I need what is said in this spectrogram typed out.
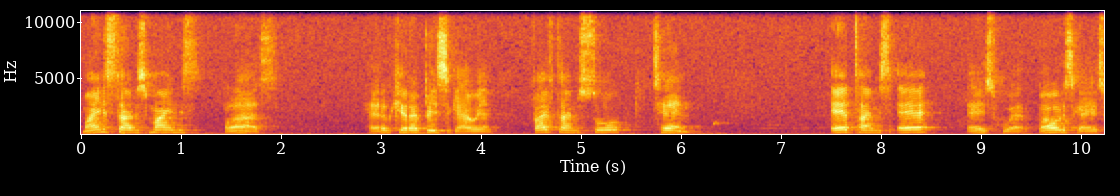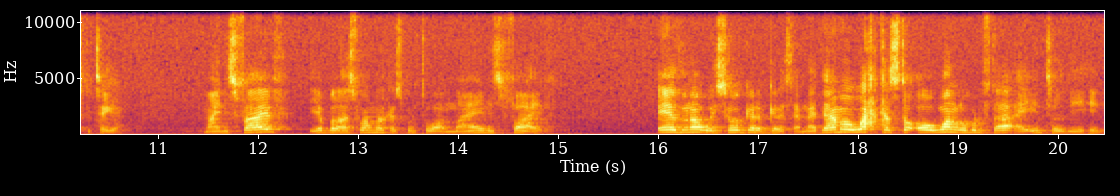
Minus times minus plus. Xeerarkeeraa basic aha weeyaan. Five times two ten. A times a a square. Powerska ayaa isku tegaya minus five iyo plus one marka isku dhufto waa minus five. Eeduna way soo garab galaysaa maadaama wax kasta oo one lagu dhuftaa ay intooda yihiin.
